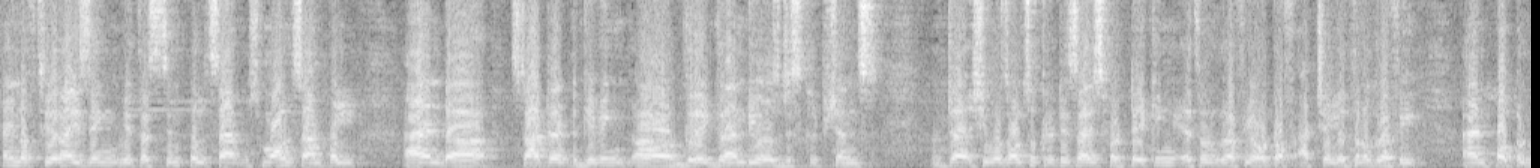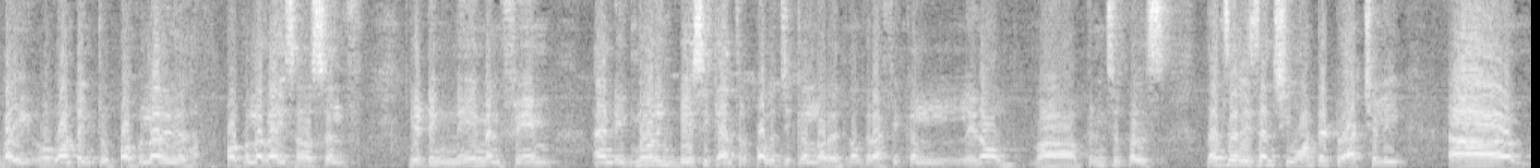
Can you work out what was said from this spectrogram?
kind of theorizing with a simple sam- small sample and uh, started giving uh, great grandiose descriptions. Uh, She was also criticized for taking ethnography out of actual ethnography and by wanting to popularize, popularize herself, getting name and fame and ignoring basic anthropological or ethnographical you know uh, principles. That's the reason she wanted to actually uh,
